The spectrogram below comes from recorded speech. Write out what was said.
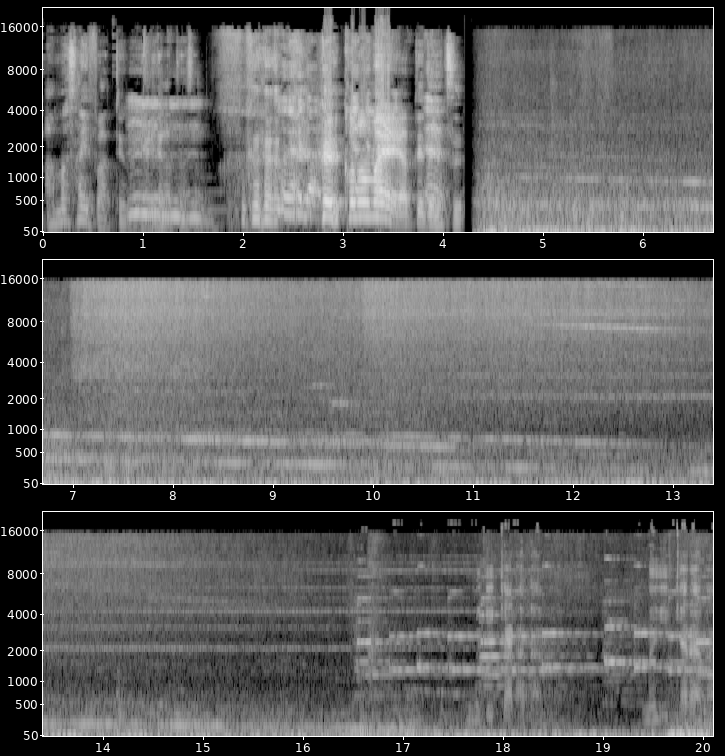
アマサイファーっていうのをやりたかったんですよ、この前やってたやつ、麦キャラだ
